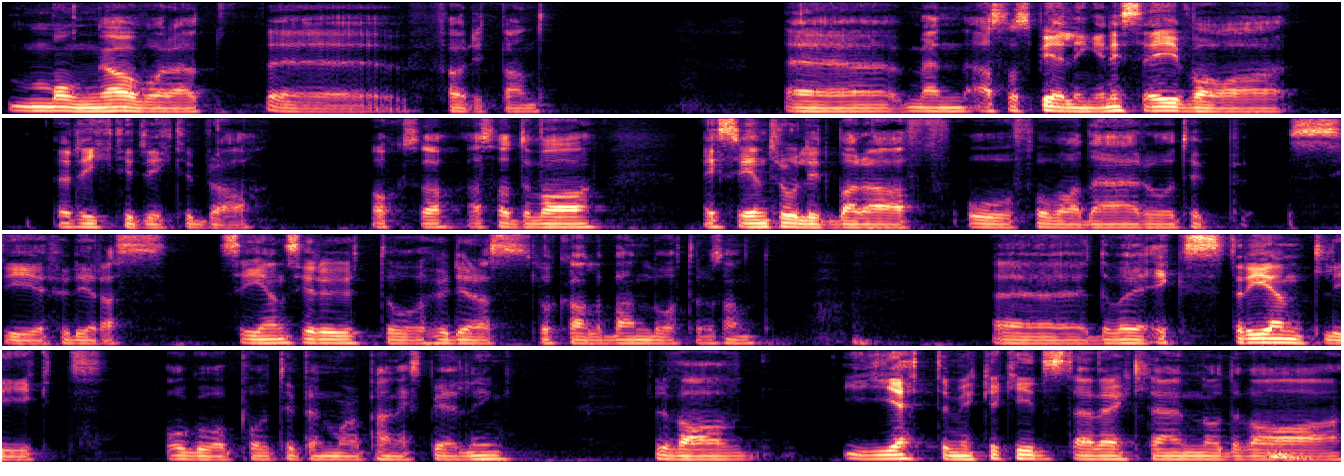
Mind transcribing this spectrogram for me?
många av våra eh, favoritband. Eh, men alltså spelningen i sig var riktigt, riktigt bra också. Alltså det var extremt roligt bara att få vara där och typ se hur deras scen ser ut och hur deras lokala band låter och sånt. Eh, det var ju extremt likt att gå på typ en More Panic-spelning. För det var jättemycket kids där verkligen och det var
